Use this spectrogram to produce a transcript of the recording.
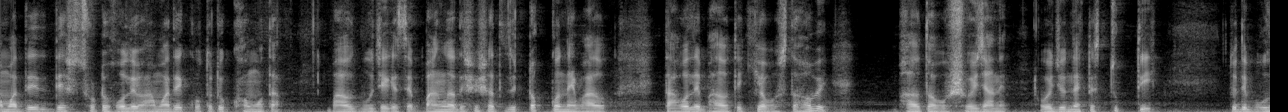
আমাদের দেশ ছোট হলেও, আমাদের কতটুকু ক্ষমতা ভারত বুঝে গেছে, বাংলাদেশের সাথে যদি টক্কর নেয় ভারত, তাহলে ভারতে কী অবস্থা হবে? ভারত অবশ্যই জানে। ওই জন্য একটা চুক্তি, যদি ভুল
